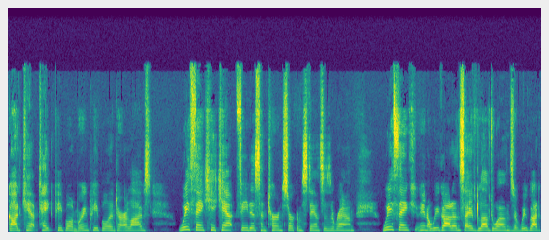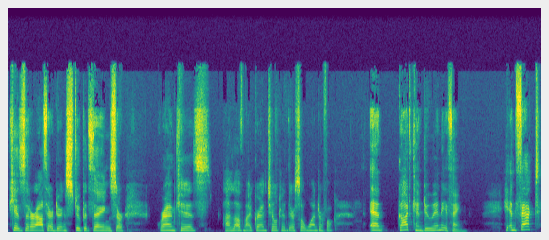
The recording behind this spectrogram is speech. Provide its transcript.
God can't take people and bring people into our lives. We think He can't feed us and turn circumstances around. We think, you know, we've got unsaved loved ones, or we've got kids that are out there doing stupid things, or grandkids. I love my grandchildren, they're so wonderful. And God can do anything. In fact,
